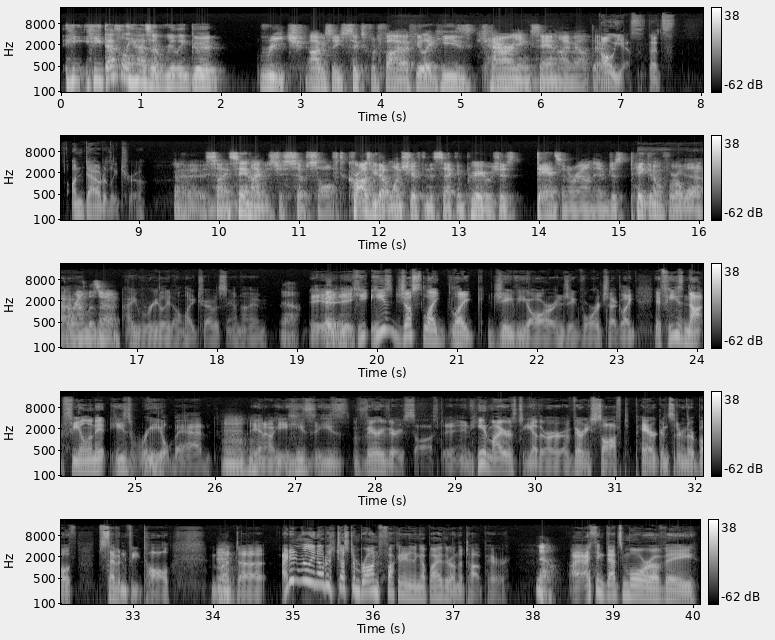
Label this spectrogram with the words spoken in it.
he he definitely has a really good reach. Obviously, six foot five. I feel like he's carrying Sanheim out there. Oh yes, that's undoubtedly true. uh, Sa- Sanheim is just so soft. Crosby, that one shift in the second period was just dancing around him, just taking him for a walk around the zone. I really don't like Travis Sanheim. Yeah. I- Hey, I- he he's just like like JVR and Jake Voracek. Like if he's not feeling it, he's real bad. Mhm. You know, he, he's he's very very soft, and he and Myers together are a very soft pair, considering they're both seven feet tall. But uh, I didn't really notice Justin Braun fucking anything up either on the top pair. No. I, I think that's more of a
